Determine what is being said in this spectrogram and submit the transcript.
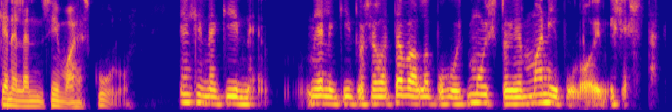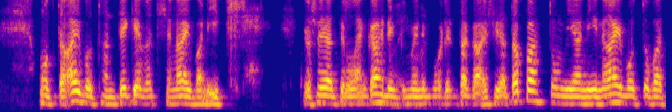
kenelle siinä vaiheessa kuuluu? Ensinnäkin mielenkiintoisella tavalla puhuit muistojen manipuloimisesta, mutta aivothan tekevät sen aivan itse. Jos ajatellaan 20 vuoden takaisia tapahtumia, niin aivot ovat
